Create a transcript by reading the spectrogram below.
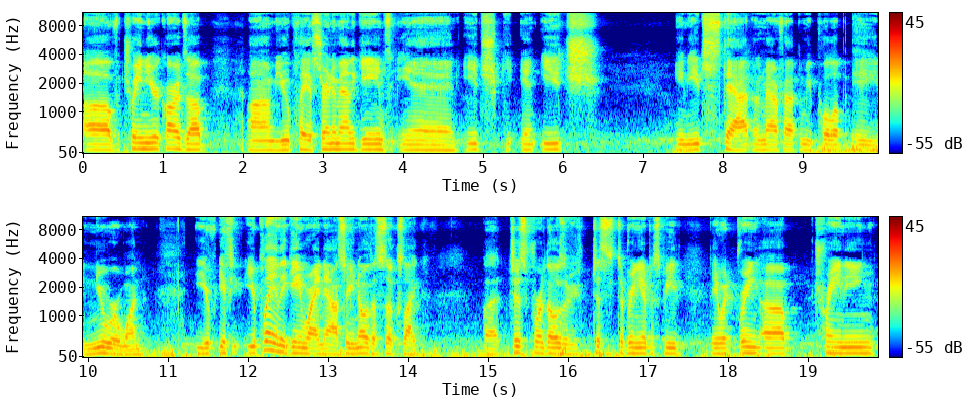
of training your cards up. Um, you play a certain amount of games in each in each in each stat. As a matter of fact, let me pull up a newer one. You're, if you're playing the game right now, so you know what this looks like. But just for those of you, just to bring you up to speed, they would bring up training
